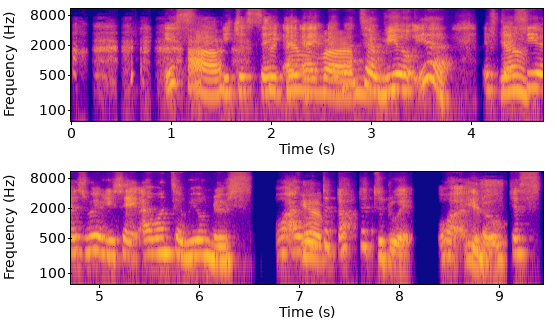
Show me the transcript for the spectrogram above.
yes. Uh, you just say, give, I, I, I, want a um, real. Yeah. If that yeah. fear is real, you say, I want a real nurse, or I yeah. want the doctor to do it, or yes. you know, just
